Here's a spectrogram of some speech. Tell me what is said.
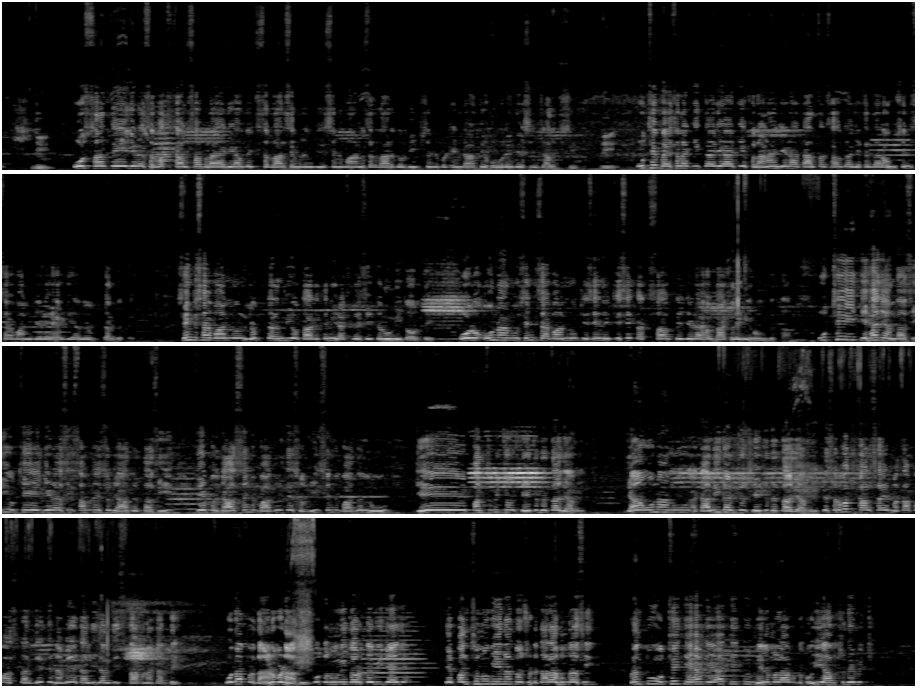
ਜੀ। ਉਸ ਥਾਂ ਤੇ ਜਿਹੜਾ ਸਰਬੱਤ ਖਾਲਸਾ ਬੁਲਾਇਆ ਗਿਆ ਉਹਦੇ ਵਿੱਚ ਸਰਦਾਰ ਸਿਮਰਨਜੀਤ ਸਿੰਘ ਮਾਨ ਸਰਦਾਰ ਗੁਰਦੀਪ ਸਿੰਘ ਬਠਿੰਡਾ ਤੇ ਹੋਰ ਇਹਦੇ ਸੰਚਾਲਕ ਸੀ। ਜੀ। ਉੱਥੇ ਫੈਸਲਾ ਕੀਤਾ ਗਿਆ ਕਿ ਫਲਾਣਾ ਜਿਹੜਾ ਅਕਾਲ ਤਖਤ ਸਾਹਿਬ ਦਾ ਜਥੇਦਾਰ ਹੋਊ ਸਿੰਘ ਸਾਹਿਬਾਨ ਜਿਹੜੇ ਹੈਗੇ ਆ ਉਹ ਨਿਯੁਕਤ ਕਰ ਦਿੱਤੇ। ਸਿੰਘ ਸਾਹਿਬਾਨ ਨੂੰ ਨਿਯੁਕਤ ਕਰਨ ਦੀ ਉਹ ਤਾਕਤ ਨਹੀਂ ਰੱਖਦੇ ਸੀ ਕਾਨੂੰਨੀ ਤੌਰ ਤੇ। ਔਰ ਉਹਨਾਂ ਨੂੰ ਸਿੰਘ ਸਾਹਿਬਾਨ ਨੂੰ ਕਿਸੇ ਨੇ ਕਿਸੇ ਤਖਤ ਸਾਹਿਬ ਤੇ ਜਿਹੜਾ ਹੈ ਉਹ ਦਾਖਲੇ ਨਹੀਂ ਹੋਣ ਦਿੱਤਾ। ਉੱਥੇ ਇਹ ਕਿਹਾ ਜਾਂਦਾ ਸੀ, ਉੱਥੇ ਜਿਹੜਾ ਸੀ ਸਭ ਨੇ ਸੁਝਾਅ ਦਿੱਤਾ ਸੀ ਕਿ ਪ੍ਰਕਾਸ਼ ਸਿੰਘ ਬਾਦਲ ਤੇ ਸੁਖਬੀਰ ਸਿੰਘ ਬਾਦਲ ਨੂੰ ਜੇ ਪੰਥ ਵਿੱਚੋਂ ਛੇਕ ਦਿੱਤਾ ਜਾਵੇ ਜਾਂ ਉਹਨਾਂ ਨੂੰ ਅਕਾਲੀ ਦਲ ਤੋਂ ਛੇਕ ਦਿੱਤਾ ਜਾਵੇ ਤੇ ਸਰਬੱਤ ਖਾਲਸਾ ਇਹ ਮਤਾ ਪਾਸ ਕਰਦੇ ਤੇ ਨਵੇਂ ਅਕਾਲੀ ਦਲ ਦੀ ਸਥਾਪਨਾ ਕਰਦੇ। ਉਹਦਾ ਪ੍ਰਧਾਨ ਬਣਾ ਦੇ, ਉਹ ਕਾਨੂੰਨੀ ਤੌਰ ਤੇ ਵੀ ਜਾਇਜ਼ ਹੈ। ਤੇ ਪੰਥ ਨੂੰ ਵੀ ਇਹਨਾਂ ਤੋਂ ਛੁਟਕਾਰਾ ਹੁੰਦਾ ਸੀ। ਪਰੰਤੂ ਉੱਥੇ ਕਿਹਾ ਗਿਆ ਕਿ ਕੋਈ ਮਿਲ ਮਿਲਾਵਟ ਹੋਈ ਆਪਸ ਦੇ ਵਿੱਚ।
